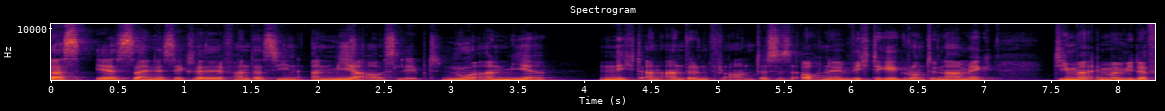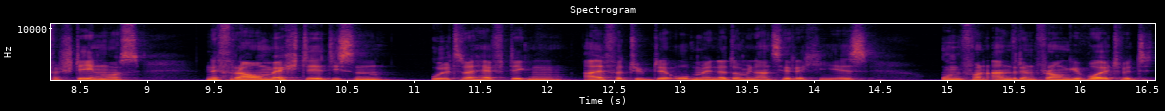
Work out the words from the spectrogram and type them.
dass er seine sexuelle Fantasien an mir auslebt. Nur an mir, nicht an anderen Frauen. Das ist auch eine wichtige Grunddynamik, die man immer wieder verstehen muss. Eine Frau möchte diesen ultra heftigen Alpha-Typ, der oben in der Dominanzhierarchie ist und von anderen Frauen gewollt wird,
